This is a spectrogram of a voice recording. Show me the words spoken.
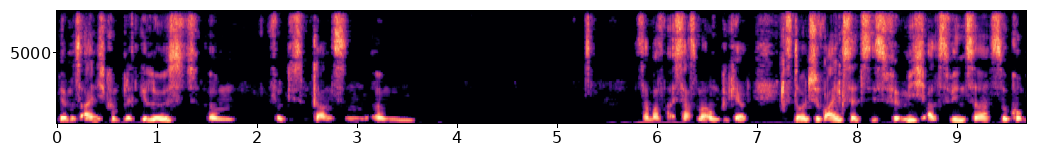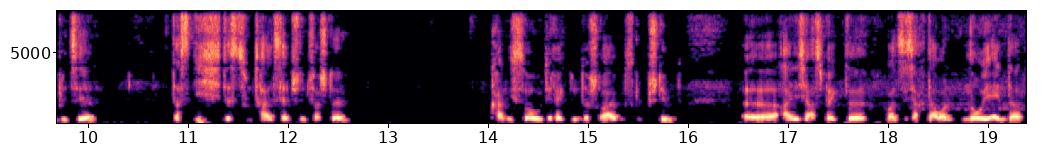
wir haben uns eigentlich komplett gelöst ähm, von diesem ganzen, ähm, ich sag's mal umgekehrt. Das deutsche Weingesetz ist für mich als Winzer so kompliziert, dass ich das zum Teil selbst nicht verstehe kann ich so direkt unterschreiben. Es gibt bestimmt äh, einige Aspekte, weil sich auch dauernd neu ändert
